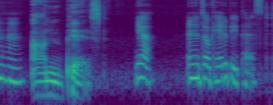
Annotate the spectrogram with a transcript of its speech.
Mm-hmm. I'm pissed. Yeah. And it's okay to be pissed.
